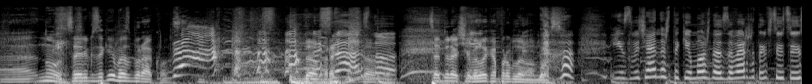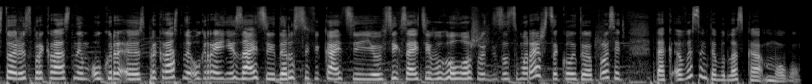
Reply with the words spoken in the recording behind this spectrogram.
Е, ну, це рюкзаки без браку. Добре, добре. Це, до речі, І- велика проблема в нас. І звичайно ж таки можна завершити всю цю історію з прекрасним е, з прекрасною українізацією, дерусифікацією всіх сайтів оголошень соцмереж. Це коли тебе просять так, висуньте, будь ласка, мову.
